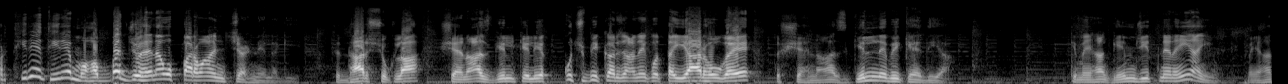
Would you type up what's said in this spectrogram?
और धीरे धीरे मोहब्बत जो है ना वो परवान चढ़ने लगी। सिद्धार्थ शुक्ला शहनाज गिल के लिए कुछ भी कर जाने को तैयार हो गए तो शहनाज गिल ने भी कह दिया कि मैं यहाँ गेम जीतने नहीं आई हूँ, मैं यहाँ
